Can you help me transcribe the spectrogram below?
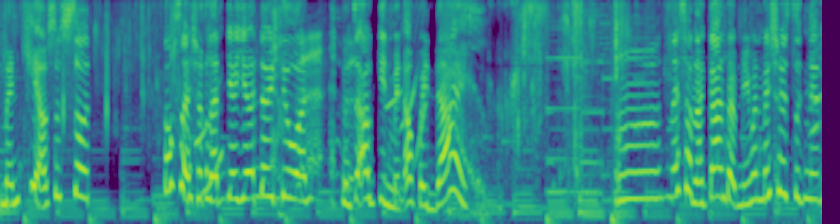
เหม็นเขียวสุดๆ ต้องใส่ช็อกโกแลตเยอะๆ โดยด่วนถึงจะเอากลิ่นเหม็นออกไปได้อืมในสถานการณ์แบบนี้มันไม่ช่วยสักนิด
